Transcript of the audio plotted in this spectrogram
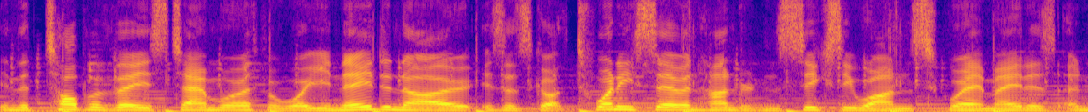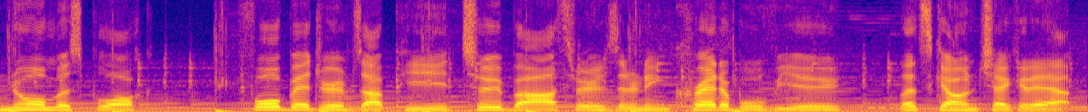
in the top of East Tamworth, but what you need to know is it's got 2,761 square metres, enormous block, four bedrooms up here, two bathrooms, and an incredible view. Let's go and check it out.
